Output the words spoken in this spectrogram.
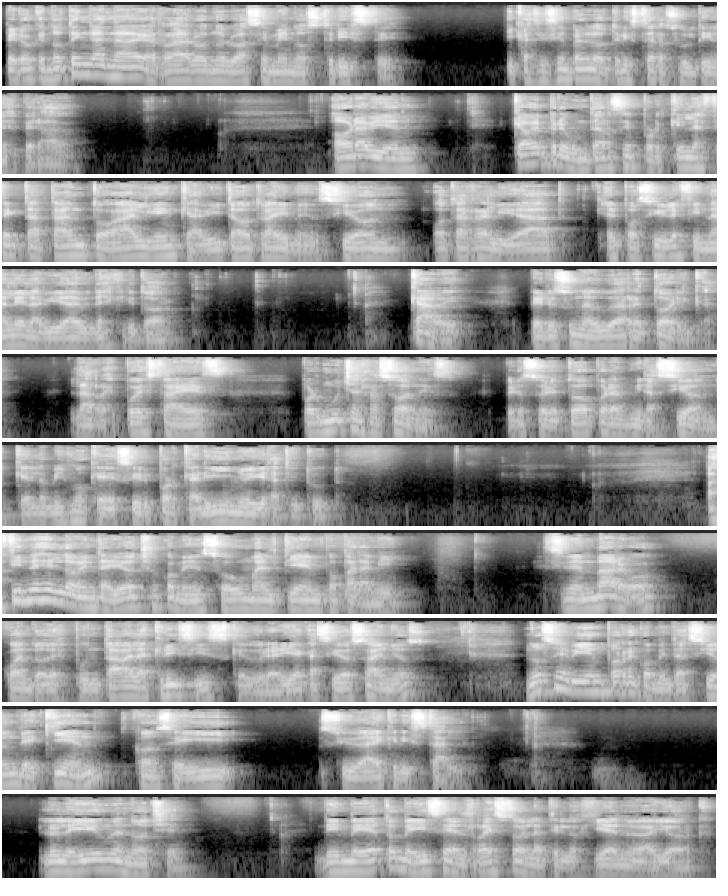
Pero que no tenga nada de raro no lo hace menos triste, y casi siempre lo triste resulta inesperado. Ahora bien, cabe preguntarse por qué le afecta tanto a alguien que habita otra dimensión, otra realidad, el posible final de la vida de un escritor. Cabe, pero es una duda retórica. La respuesta es por muchas razones, pero sobre todo por admiración, que es lo mismo que decir por cariño y gratitud. A fines del 98 comenzó un mal tiempo para mí. Sin embargo, cuando despuntaba la crisis, que duraría casi dos años, no sé bien por recomendación de quién conseguí Ciudad de Cristal. Lo leí una noche. De inmediato me hice el resto de la trilogía de Nueva York.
